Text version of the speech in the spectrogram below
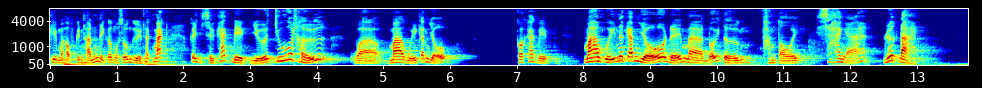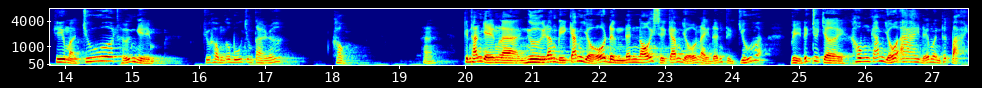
khi mà học kinh thánh thì có một số người thắc mắc cái sự khác biệt giữa chúa thử và ma quỷ cám dỗ. Có khác biệt. Ma quỷ nó cám dỗ để mà đối tượng phạm tội sai ngã rớt đài. Khi mà chúa thử nghiệm chúa không có muốn chúng ta rớt. Không. Hả? kinh thánh dạy là người đang bị cám dỗ đừng nên nói sự cám dỗ này đến từ chúa vì đức chúa trời không cám dỗ ai để mình thất bại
